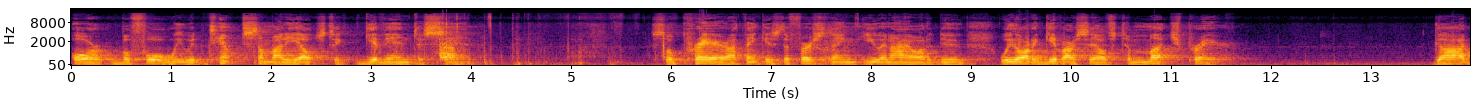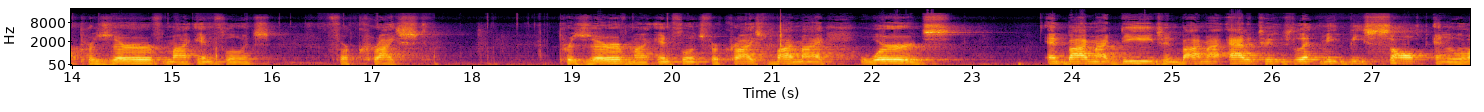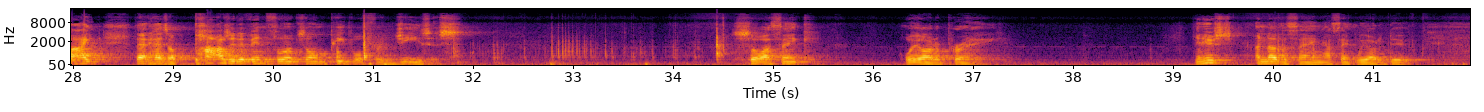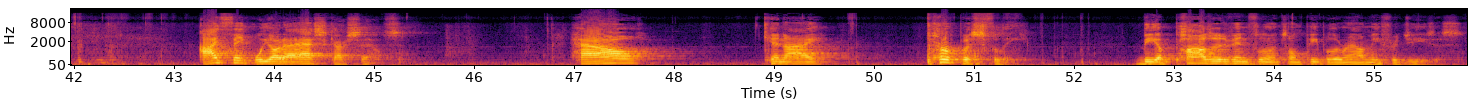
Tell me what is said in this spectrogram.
Or before we would tempt somebody else to give in to sin. So, prayer, I think, is the first thing you and I ought to do. We ought to give ourselves to much prayer. God, preserve my influence for Christ. Preserve my influence for Christ by my words and by my deeds and by my attitudes. Let me be salt and light that has a positive influence on people for Jesus. So I think we ought to pray. And here's another thing I think we ought to do. I think we ought to ask ourselves how can I purposefully be a positive influence on people around me for Jesus?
